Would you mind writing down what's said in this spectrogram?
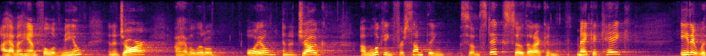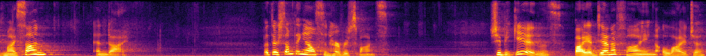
I have a handful of meal in a jar, I have a little oil in a jug. I'm looking for something, some sticks, so that I can make a cake, eat it with my son, and die. But there's something else in her response. She begins by identifying Elijah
